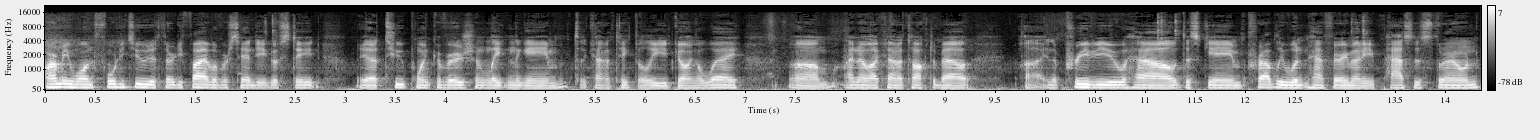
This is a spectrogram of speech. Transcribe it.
Army won 42 to 35 over San Diego State. They had a two point conversion late in the game to kind of take the lead going away. Um, I know I kind of talked about uh, in the preview how this game probably wouldn't have very many passes thrown.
